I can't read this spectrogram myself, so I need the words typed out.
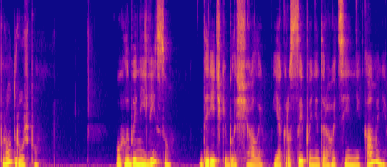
про дружбу. У глибині лісу, де річки блищали, як розсипані дорогоцінні камені,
